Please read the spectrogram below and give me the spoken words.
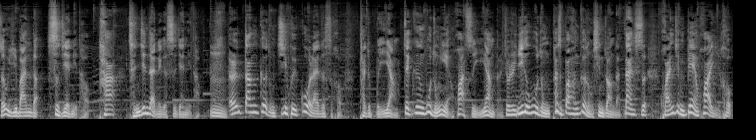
宙一般的世界里头，他沉浸在那个世界里头。嗯，而当各种机会过来的时候，它就不一样了。这跟物种演化是一样的，就是一个物种它是包含各种性状的，但是环境变化以后，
